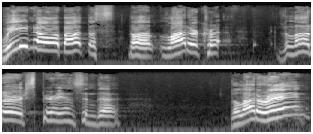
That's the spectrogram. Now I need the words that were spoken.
We know about the, the latter, the latter experience in the, the latter rain.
